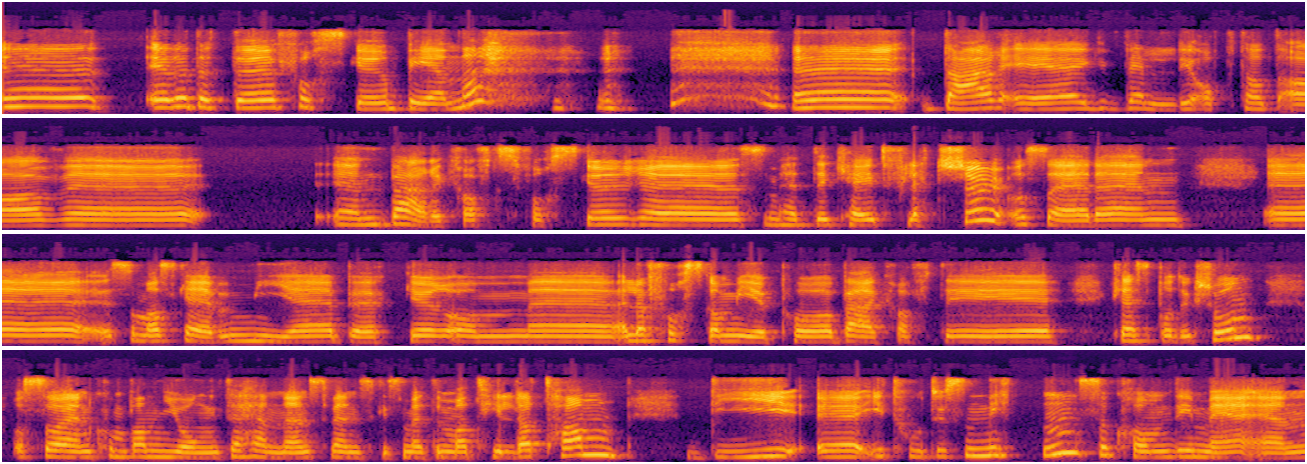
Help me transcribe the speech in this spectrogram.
eh, er det dette forskerbenet. eh, der er jeg veldig opptatt av eh, en bærekraftsforsker eh, som heter Kate Fletcher. Og så er det en eh, som har skrevet mye bøker om eh, Eller forska mye på bærekraftig klesproduksjon. Og så en kompanjong til henne, en svenske som heter Matilda Tam. De, eh, I 2019 så kom de med en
